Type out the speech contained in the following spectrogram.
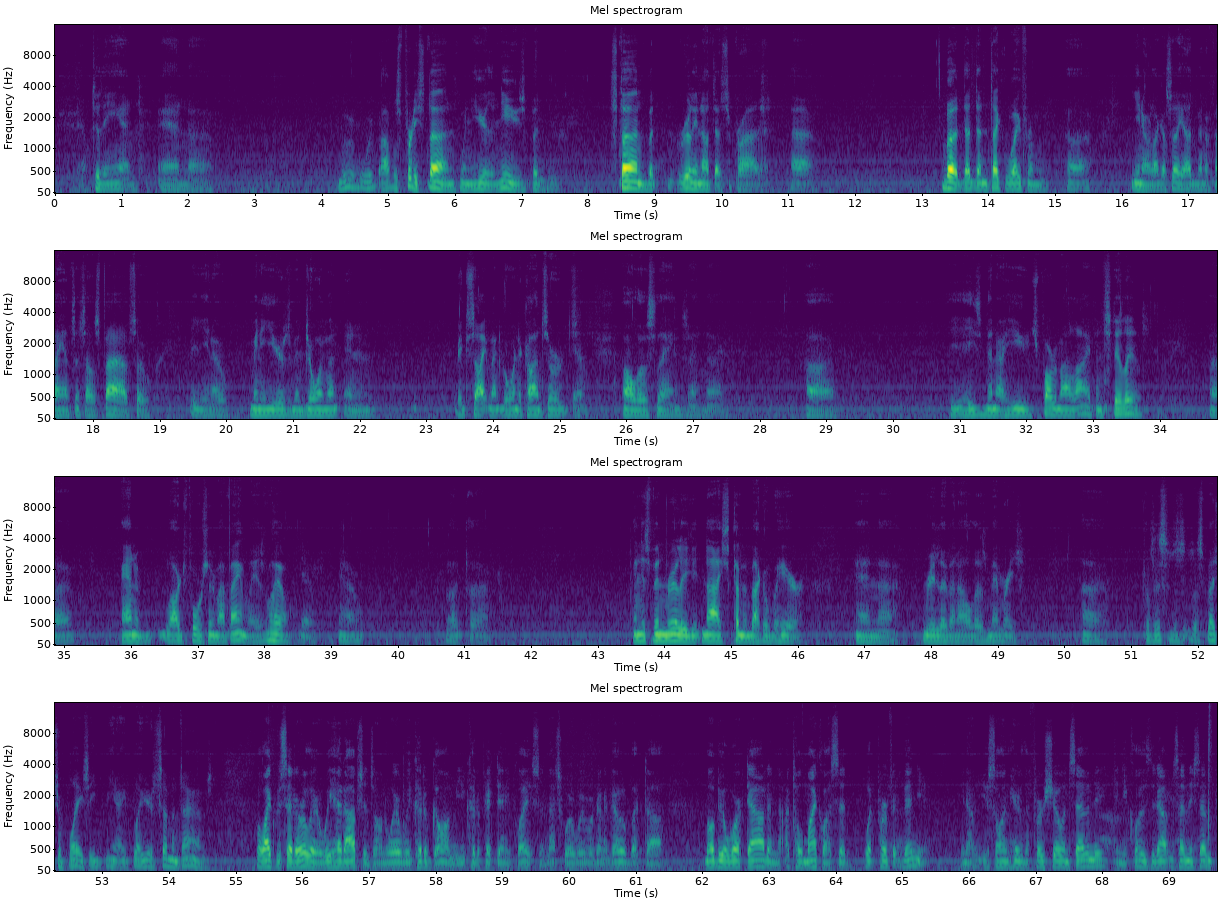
to the end, and uh, we, we, I was pretty stunned when you hear the news, but stunned, but really not that surprised. Uh, but that doesn't take away from, uh, you know, like I say, I'd been a fan since I was five, so, you know, many years of enjoyment and excitement going to concerts Yeah. and all those things. And uh, uh, he, he's been a huge part of my life and still is. Uh, and a large portion of my family as well, yeah. you know. But, uh, and it's been really nice coming back over here and uh, reliving all those memories. Because this was a special place. He, you know, he played here seven times. Well, like we said earlier, we had options on where we could have gone. You could have picked any place, and that's where we were going to go. But uh, Mobile worked out, and I told Michael, I said, "What perfect venue." You know, you saw him here the first show in '70, and you closed it out in '77.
